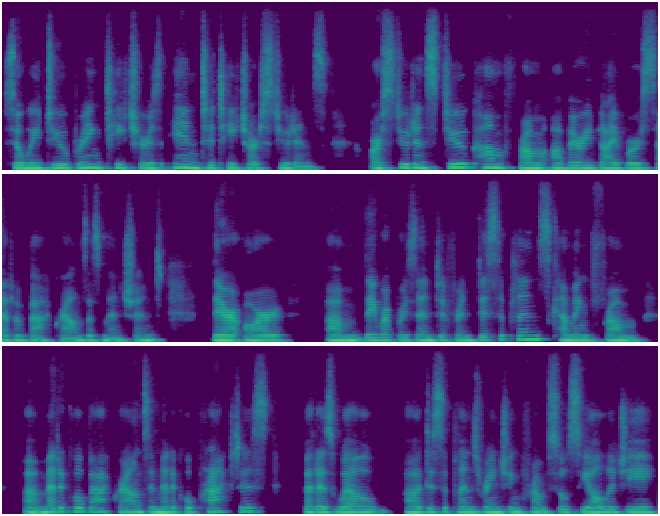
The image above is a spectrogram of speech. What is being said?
So we do bring teachers in to teach our students. Our students do come from a very diverse set of backgrounds, as mentioned. There are um, they represent different disciplines coming from uh, medical backgrounds and medical practice, but as well uh, disciplines ranging from sociology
